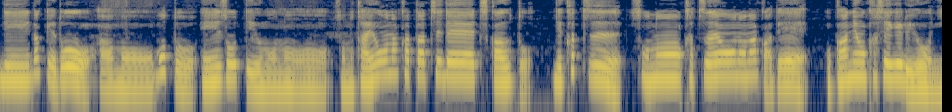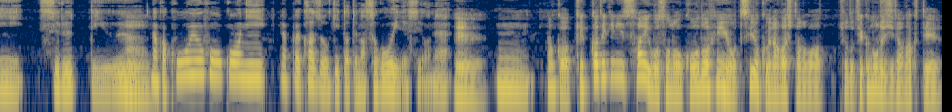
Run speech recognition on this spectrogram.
で、だけど、あの、もっと映像っていうものを、その多様な形で使うと。で、かつ、その活用の中でお金を稼げるようにするっていう、うんなんかこういう方向に、やっぱり数を切ったっていうのはすごいですよね。ええうん。なんか結果的に最後その行動変容を強く促したのは、ちょっとテクノロジーではなくて、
